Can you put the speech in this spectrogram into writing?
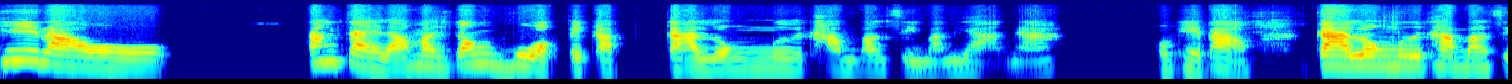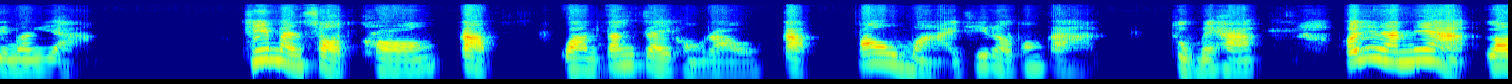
ที่เรา ตั้งใจแล้วมันต้องบวกไปกับการลงมือทำบางสิ่งบางอย่างนะ โอเคเปล่า การลงมือทำบางสิ่งบางอย่าง ที่มันสอดคล้องกับความตั้งใจของเรากับเป้าหมายที่เราต้องการ ถูกไหมคะ เพราะฉะนั้นเนี่ยเรา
